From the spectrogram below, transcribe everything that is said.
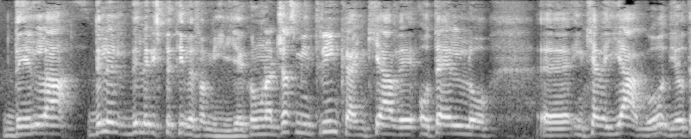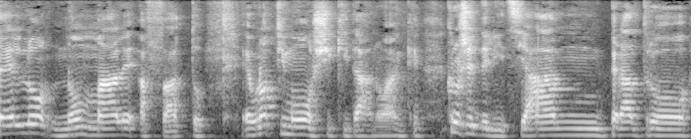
della, delle, delle, rispettive famiglie, con una Jasmine Trinca in chiave Otello. Eh, in chiave Iago di Otello non male affatto è un ottimo scicchitano anche Croce e Delizia um, peraltro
